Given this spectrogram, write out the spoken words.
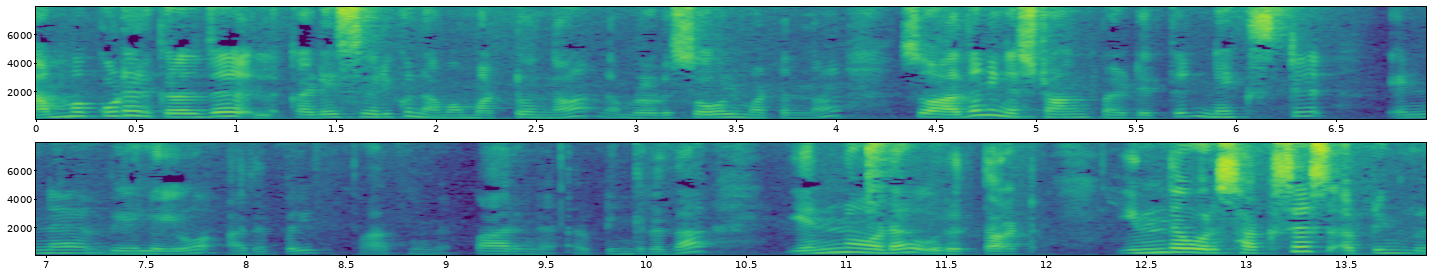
நம்ம கூட இருக்கிறது கடைசி வரைக்கும் நம்ம மட்டும்தான். நம்மளோட சோல் மட்டும்தான். ஸோ அதை நீங்கள் ஸ்ட்ராங் பண்ணிட்டு நெக்ஸ்ட்டு என்ன வேலையோ அதை போய் பார்க்குங்க பாருங்கள் அப்படிங்கிறதா என்னோட ஒரு தாட் இந்த ஒரு சக்ஸஸ் அப்படிங்கிற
